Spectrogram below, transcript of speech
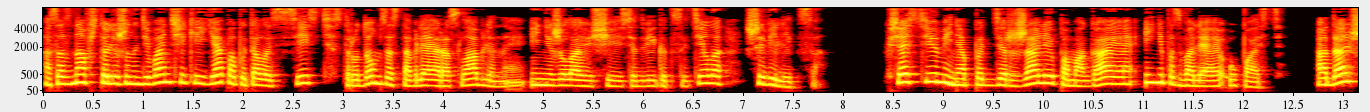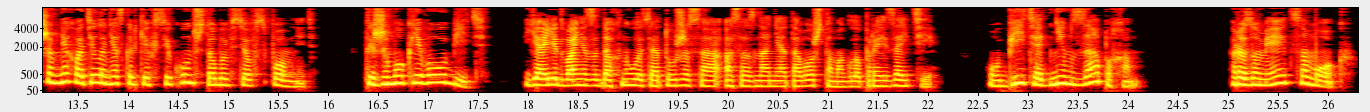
Осознав, что лежу на диванчике, я попыталась сесть, с трудом заставляя расслабленное и не желающееся двигаться тело шевелиться. К счастью, меня поддержали, помогая и не позволяя упасть. А дальше мне хватило нескольких секунд, чтобы все вспомнить. «Ты же мог его убить!» Я едва не задохнулась от ужаса осознания того, что могло произойти. «Убить одним запахом?» Разумеется, мог.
